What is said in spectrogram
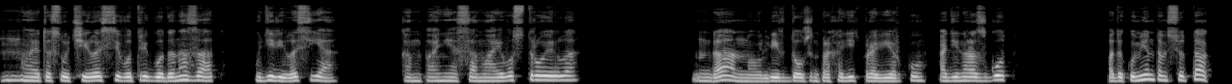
Но это случилось всего три года назад, удивилась я. Компания сама его строила. Да, но лифт должен проходить проверку один раз в год. По документам все так,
